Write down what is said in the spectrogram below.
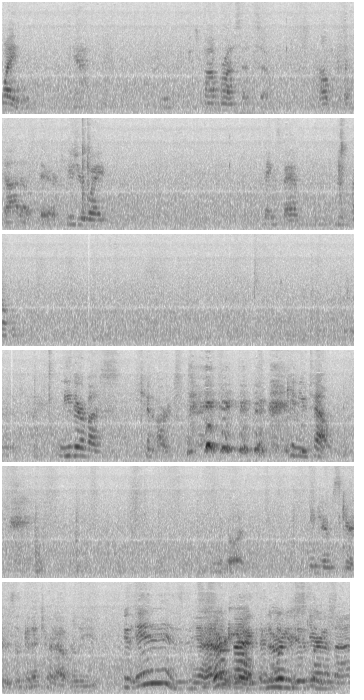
white. Yeah, Bob Ross said so. I'll put that up there. Use your white. Thanks, fam. No problem. Neither of us can art. Can you tell? Oh my god. Adrian, I'm scared this is gonna turn out really. It is. It's Yeah, just it already the fact is. that It you already is. scared of that.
